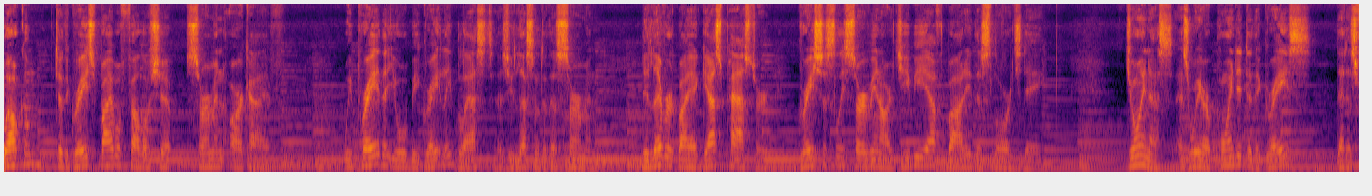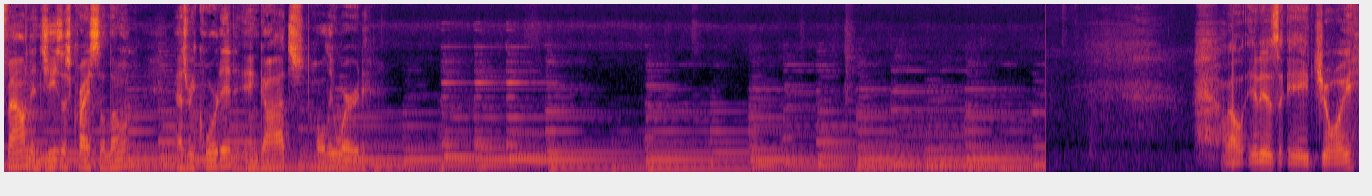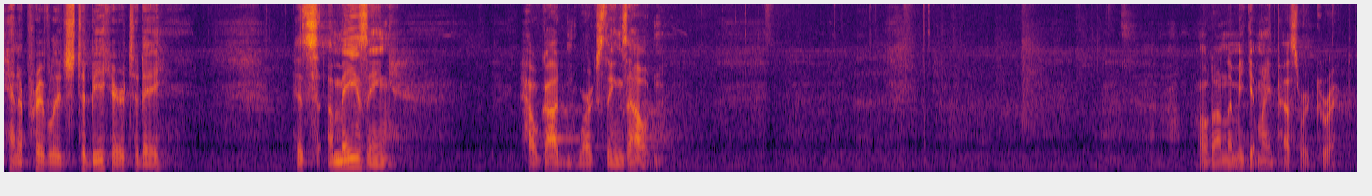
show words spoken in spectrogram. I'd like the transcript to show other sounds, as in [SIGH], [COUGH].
Welcome to the Grace Bible Fellowship Sermon Archive. We pray that you will be greatly blessed as you listen to this sermon, delivered by a guest pastor graciously serving our GBF body this Lord's Day. Join us as we are pointed to the grace that is found in Jesus Christ alone, as recorded in God's holy word. It is a joy and a privilege to be here today. It's amazing how God works things out. Hold on, let me get my password correct.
